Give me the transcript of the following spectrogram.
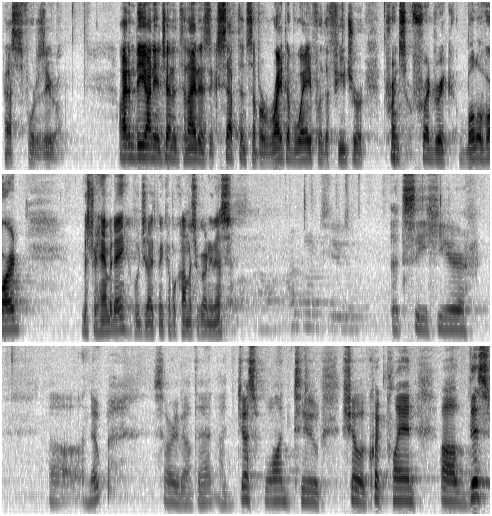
Passes four to zero. Item D on the agenda tonight is acceptance of a right-of-way for the future Prince Frederick Boulevard. Mr. Hamaday, would you like to make a couple comments regarding this? Let's see here. Uh, Nope. Sorry about that. I just want to show a quick plan. Uh, This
